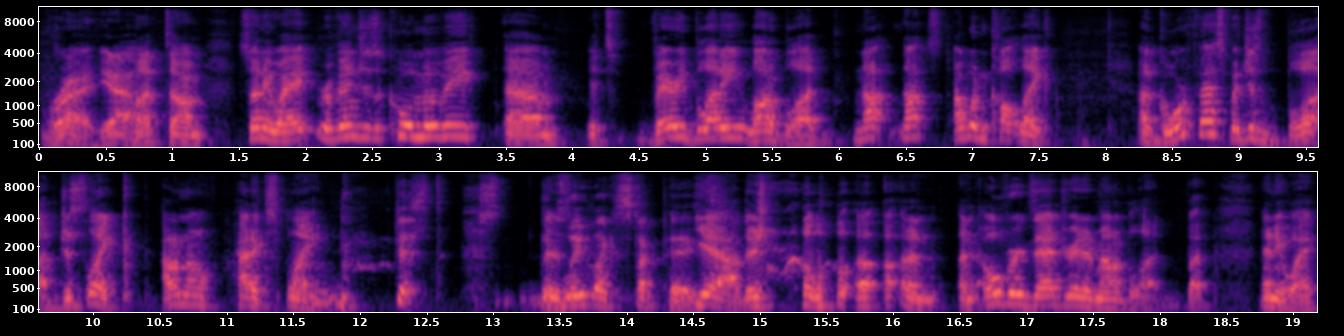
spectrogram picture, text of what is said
right. Yeah. But um, so anyway, Revenge is a cool movie. Um, it's very bloody, a lot of blood. Not not I wouldn't call it like a gore fest, but just blood. Just like I don't know how to explain. just there's- bleed like stuck pigs. yeah, there's a, a, an, an over exaggerated amount of blood. But anyway,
